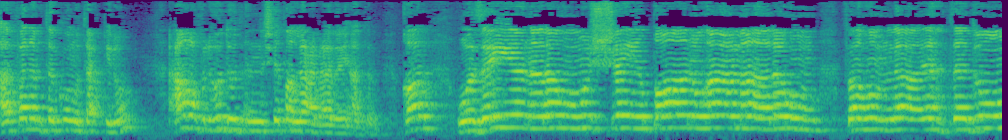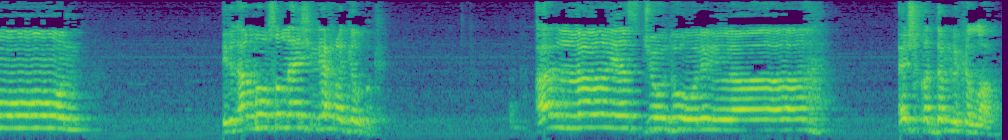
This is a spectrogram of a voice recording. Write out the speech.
أفلم تكونوا تعقلون؟ عرف الهدهد أن الشيطان لاعب على بني آدم. قال وزين لهم الشيطان أعمالهم فهم لا يهتدون. إلى الآن ما وصلنا إيش اللي يحرق قلبك؟ ألا يسجدوا لله. إيش قدم لك الله؟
